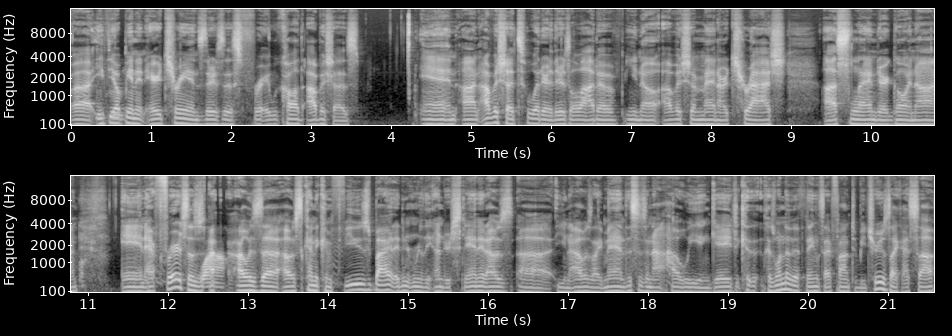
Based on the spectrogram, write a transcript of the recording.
uh, Ethiopian and Eritreans. There's this phrase we called Habeshas, and on Habesha Twitter, there's a lot of you know Habesha men are trash uh, slander going on. And at first, I was wow. I, I, was uh, I was kind of confused by it. I didn't really understand it. I was uh, you know I was like, man, this is not how we engage. Because one of the things I found to be true is like I saw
